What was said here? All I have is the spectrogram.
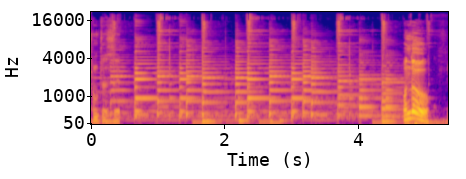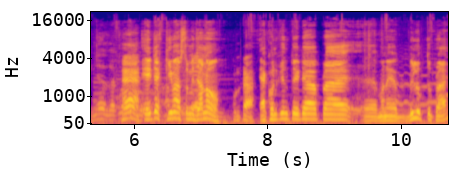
শুনতেছে। বন্ধু হ্যাঁ এইটা কি মাছ তুমি জানো? কোনটা? এখন কিন্তু এটা প্রায় মানে বিলুপ্ত প্রায়।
